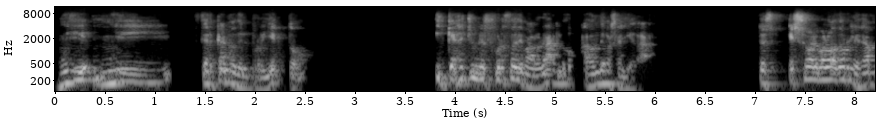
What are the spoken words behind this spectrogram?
muy, muy cercano del proyecto y que has hecho un esfuerzo de valorarlo, a dónde vas a llegar. Entonces, eso al evaluador le da,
